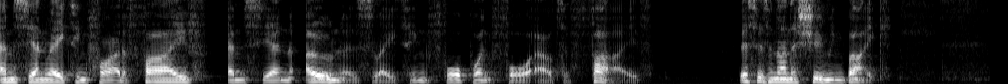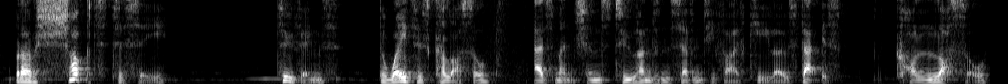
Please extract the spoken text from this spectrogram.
MCN rating 4 out of 5, MCN owners rating 4.4 out of 5. This is an unassuming bike. But I was shocked to see two things. The weight is colossal, as mentioned, 275 kilos. That is colossal.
